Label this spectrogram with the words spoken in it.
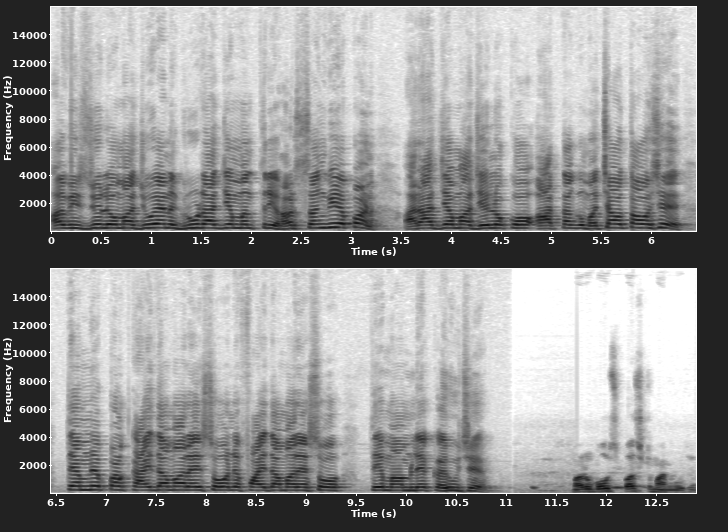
આ વિઝ્યુઅલોમાં જોયા અને ગૃહ રાજ્યમંત્રી હર્ષ સંઘવીએ પણ આ રાજ્યમાં જે લોકો આતંક મચાવતા હોય છે, તેમને પણ કાયદામાં રહેશો અને ફાયદામાં રહેશો તે મામલે કહ્યું છે. મારું બહુ સ્પષ્ટ માનવું છે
